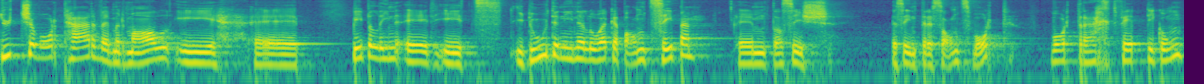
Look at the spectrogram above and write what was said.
deutschen Wort her, wenn wir mal in äh, Bibel in, äh, in, in Duden hineinschauen, Band 7, ähm, das ist ein interessantes Wort, Wort Rechtfertigung.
